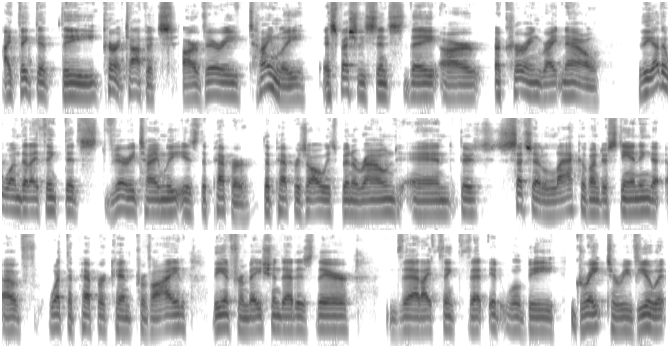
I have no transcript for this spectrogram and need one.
I think that the current topics are very timely, especially since they are occurring right now. The other one that I think that's very timely is the pepper. The pepper's always been around and there's such a lack of understanding of what the pepper can provide, the information that is there that I think that it will be great to review it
